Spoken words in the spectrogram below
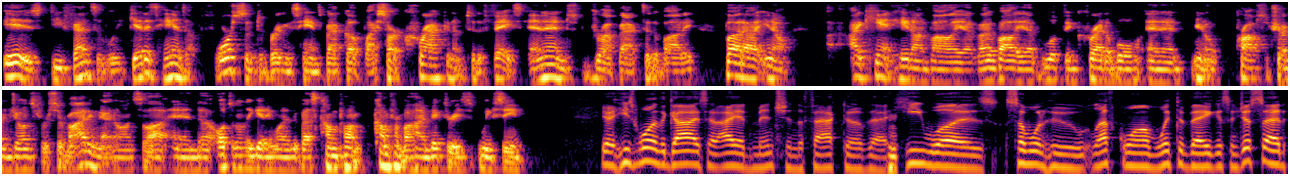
is defensively, get his hands up, force him to bring his hands back up by start cracking him to the face, and then drop back to the body. But uh, you know, I can't hate on Valiev. Valiev looked incredible, and you know, props to Trevin Jones for surviving that onslaught and uh, ultimately getting one of the best come from come from behind victories we've seen. Yeah, he's one of the guys that I had mentioned the fact of that mm-hmm. he was someone who left Guam, went to Vegas, and just said,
